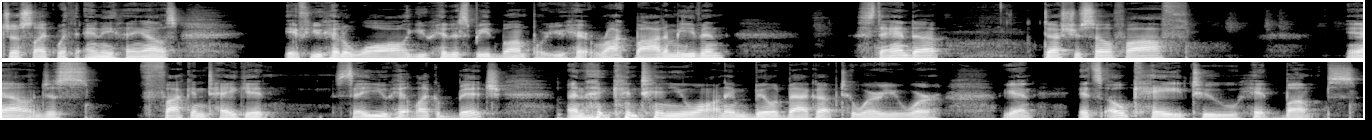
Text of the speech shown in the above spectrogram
just like with anything else, if you hit a wall, you hit a speed bump, or you hit rock bottom, even stand up, dust yourself off, you know, just fucking take it. Say you hit like a bitch and then continue on and build back up to where you were. Again, it's okay to hit bumps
